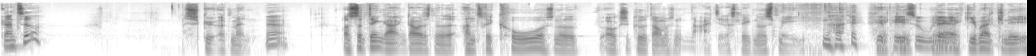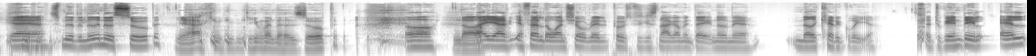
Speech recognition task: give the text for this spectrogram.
Garanteret. Skørt, mand. Ja. Og så dengang, der var der sådan noget entrecôte og sådan noget oksekød, der var man sådan, nej, det er der slet ikke noget smag i. Nej, det er pisse Ja, ulækkert. giv mig et knæ. Ja, ja. Smid det ned i noget suppe. ja, giv mig noget suppe. Og, Nå, ej, jeg, jeg faldt over en sjov Reddit-post, vi skal snakke om en dag. Noget med madkategorier. At du kan inddele al,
